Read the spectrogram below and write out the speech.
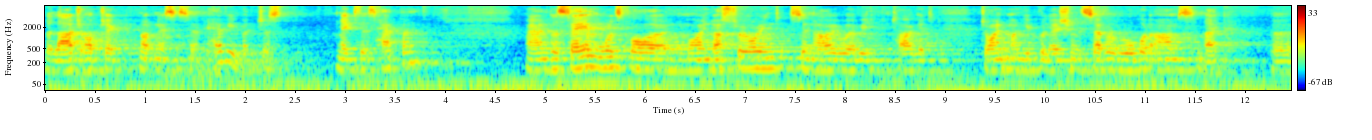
the large object, not necessarily heavy, but just makes this happen. And the same holds for a more industrial-oriented scenario where we target joint manipulation with several robot arms, like uh,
